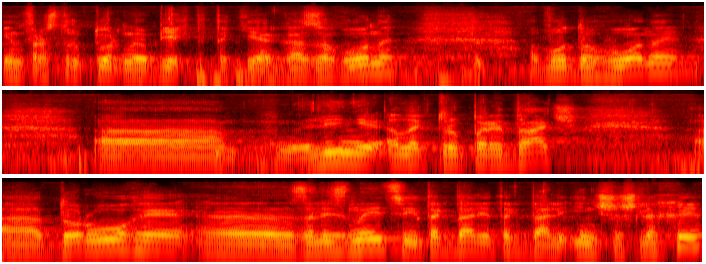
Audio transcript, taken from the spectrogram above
інфраструктурні об'єкти, такі як газогони, водогони, е, лінії електропередач. Е, Дороги, е, залізниці і так далі, так далі, інші шляхи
